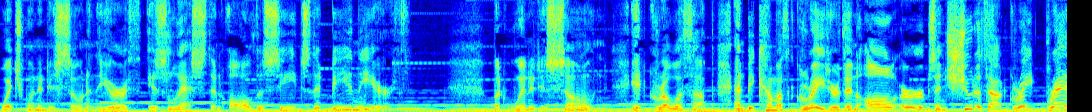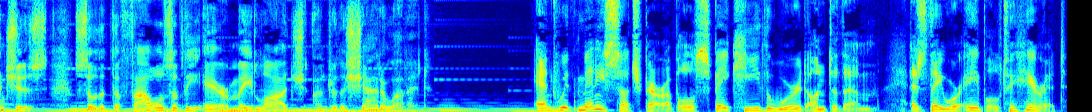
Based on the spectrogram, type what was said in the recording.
which when it is sown in the earth is less than all the seeds that be in the earth. But when it is sown, it groweth up, and becometh greater than all herbs, and shooteth out great branches, so that the fowls of the air may lodge under the shadow of it. And with many such parables spake he the word unto them, as they were able to hear it.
